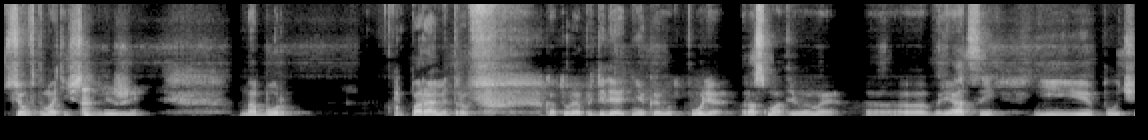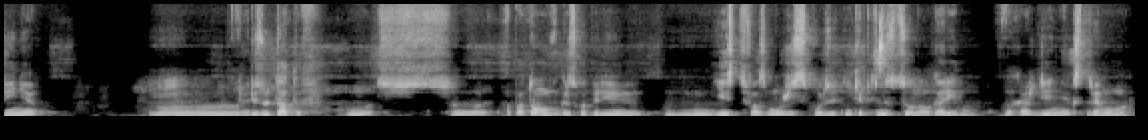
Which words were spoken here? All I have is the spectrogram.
Все в автоматическом режиме. Набор параметров, которые определяют некое вот поле рассматриваемое э, вариаций и получение э, результатов вот, а потом в гороскопе есть возможность использовать некий оптимизационный алгоритм нахождения экстремума.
